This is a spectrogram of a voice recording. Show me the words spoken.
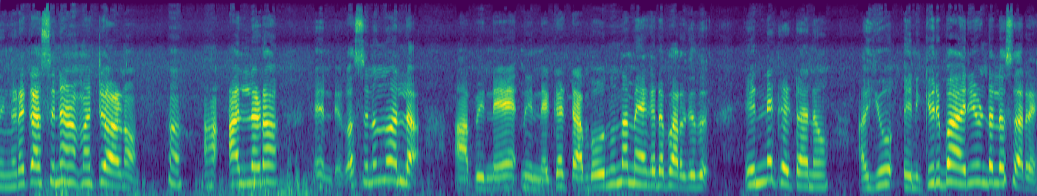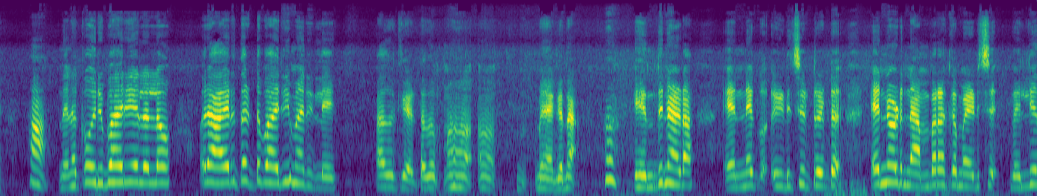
നിങ്ങളുടെ കസിനാ മറ്റോ ആണോ? അല്ലടാ എന്റെ കസിനൊന്നും അല്ല. ആ പിന്നെ നിന്നെ കെട്ടാൻ പോകുന്ന മേഘന പറഞ്ഞത്. എന്നെ കെട്ടാനോ? അയ്യോ എനിക്കൊരു ഭാര്യ ഉണ്ടല്ലോ സാറേ. ആ നിനക്ക് ഒരു ഭാര്യയല്ലല്ലോ? ഒരു ആയിരത്തെട്ട് ഭാര്യമാരില്ലേ? അത് കേട്ടതും മേഘന എന്തിനാടാ എന്നെ ഇടിച്ചിട്ടിട്ട് എന്നോട് നമ്പറൊക്കെ മേടിച്ച് വലിയ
